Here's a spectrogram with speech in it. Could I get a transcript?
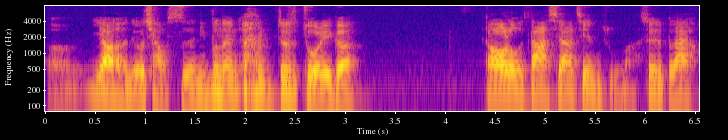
呃要很有巧思，你不能 就是做了一个高楼大厦建筑嘛，所以不太好。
